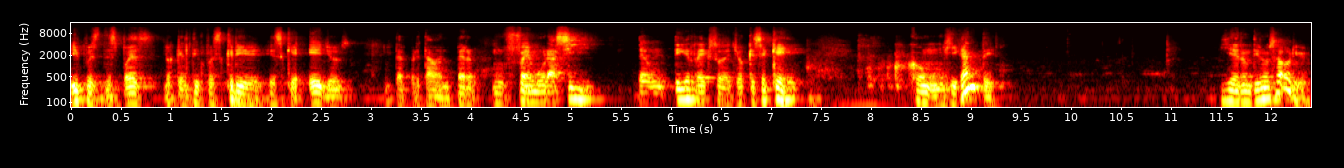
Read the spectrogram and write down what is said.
Y pues después lo que el tipo escribe es que ellos interpretaban un fémur así, de un T-Rex o de yo qué sé qué, como un gigante y era un dinosaurio.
